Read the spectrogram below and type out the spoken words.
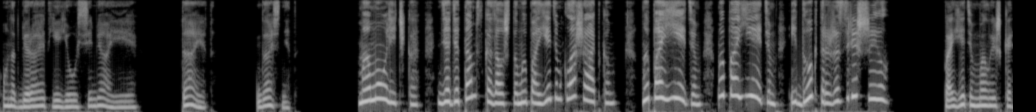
он отбирает ее у себя и тает, гаснет. «Мамулечка, дядя там сказал, что мы поедем к лошадкам. Мы поедем, мы поедем, и доктор разрешил». «Поедем, малышка,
